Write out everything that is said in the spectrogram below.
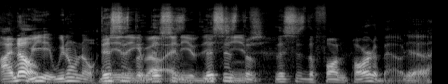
I know we, we don't know this is anything the, about any is, of these this is teams. the this is the fun part about it. yeah,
